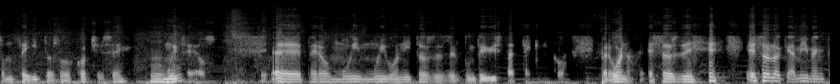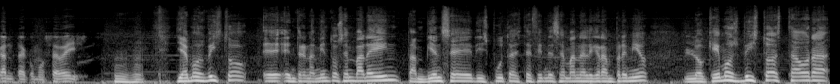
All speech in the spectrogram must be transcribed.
son feitos los coches, ¿eh? muy feos, eh, pero muy, muy bonitos desde el punto de vista técnico. Pero bueno, eso es, eso es lo que a mí me encanta, como sabéis. Ya hemos visto eh, entrenamientos en Bahrein, también se disputa este fin de semana el Gran Premio. ¿Lo que hemos visto hasta ahora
